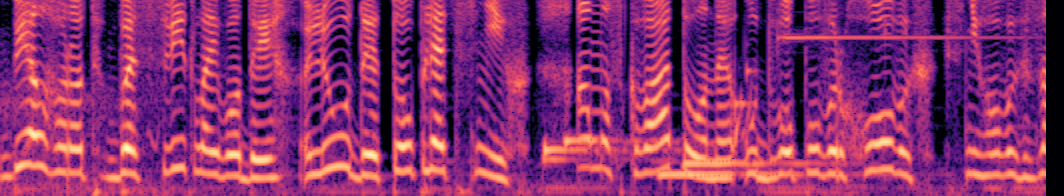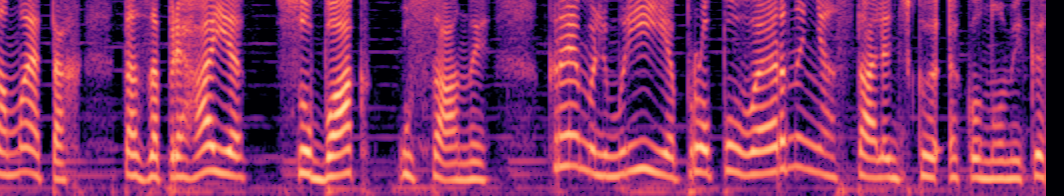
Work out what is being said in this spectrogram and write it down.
Білгород без світла й води. Люди топлять сніг, а Москва тоне у двоповерхових снігових заметах та запрягає собак у сани. Кремль мріє про повернення сталінської економіки,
